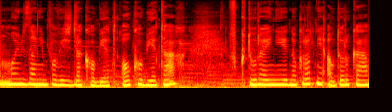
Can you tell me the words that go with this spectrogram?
moim zdaniem, powieść dla kobiet, o kobietach, w której niejednokrotnie autorka,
